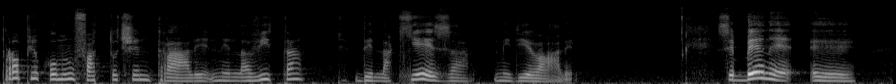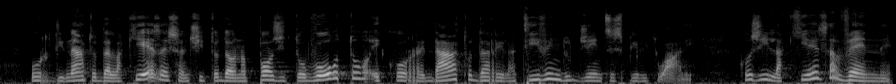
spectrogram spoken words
proprio come un fatto centrale nella vita della Chiesa medievale. Sebbene eh, ordinato dalla Chiesa e sancito da un apposito voto e corredato da relative indulgenze spirituali, così la Chiesa venne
